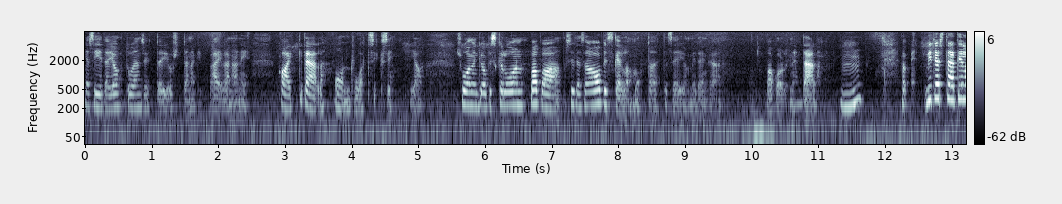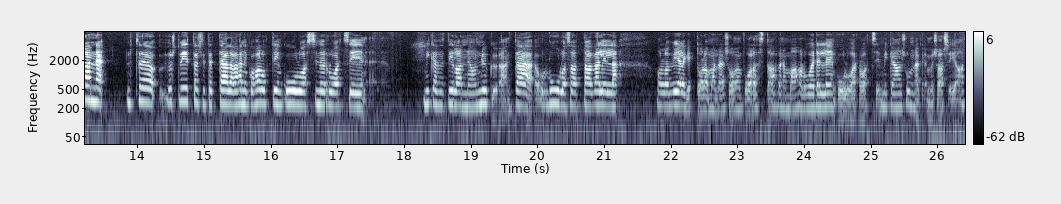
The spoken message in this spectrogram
Ja siitä johtuen sitten just tänäkin päivänä niin kaikki täällä on ruotsiksi. Ja suomenkin opiskelu on vapaa, sitä saa opiskella, mutta että se ei ole mitenkään pakollinen täällä. Mm. No, miten tämä tilanne, nyt sä just viittasit, että täällä vähän niin kuin haluttiin kuulua sinne Ruotsiin. Mikä se tilanne on nykyään? Tämä luulo saattaa välillä olla vieläkin tuolla monen Suomen puolesta. Ahvenanmaa haluaa edelleen kuulua Ruotsiin. Mikä on sun näkemys asiaan?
